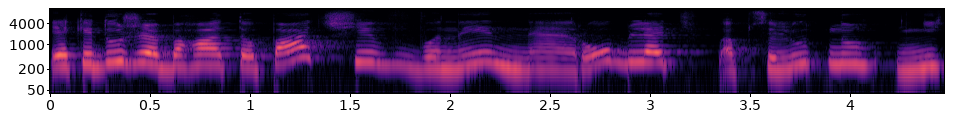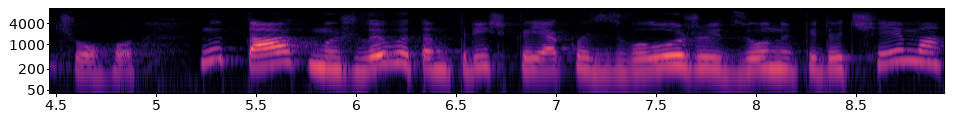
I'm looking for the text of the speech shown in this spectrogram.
Як і дуже багато патчів, вони не роблять абсолютно нічого. Ну так, можливо, там трішки якось зволожують зону під очима,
